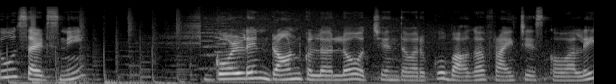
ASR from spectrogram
టూ సైడ్స్ని గోల్డెన్ బ్రౌన్ కలర్లో వచ్చేంత వరకు బాగా ఫ్రై చేసుకోవాలి.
